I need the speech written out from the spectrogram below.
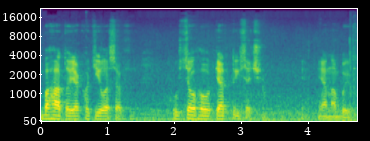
багато, як хотілося. Усього 5000 я набив.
